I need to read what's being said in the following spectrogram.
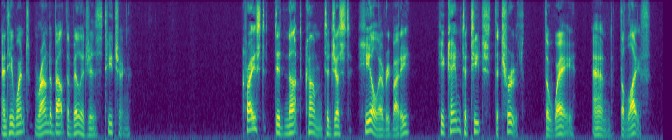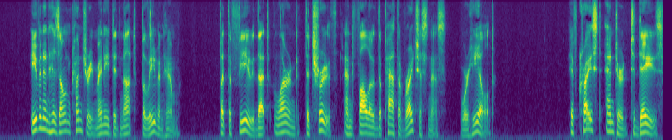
and he went round about the villages teaching. Christ did not come to just heal everybody. He came to teach the truth, the way, and the life. Even in his own country, many did not believe in him. But the few that learned the truth and followed the path of righteousness were healed. If Christ entered today's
